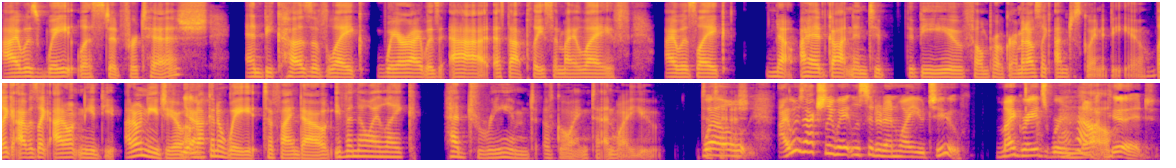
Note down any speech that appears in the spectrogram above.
I was waitlisted for Tisch and because of like where I was at at that place in my life, I was like no, I had gotten into the BU film program and I was like, I'm just going to BU. Like, I was like, I don't need you. I don't need you. Yeah. I'm not going to wait to find out, even though I like had dreamed of going to NYU. to Well, Tisch. I was actually waitlisted at NYU too. My grades were Wow. not good.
